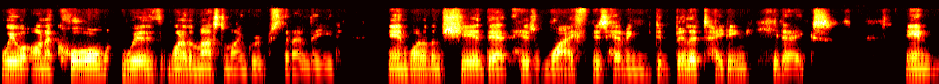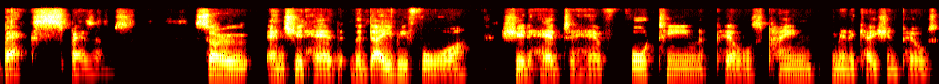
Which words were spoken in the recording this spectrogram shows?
we were on a call with one of the mastermind groups that I lead, and one of them shared that his wife is having debilitating headaches and back spasms so, and she'd had the day before, she'd had to have 14 pills, pain medication pills,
